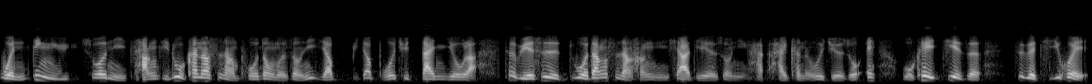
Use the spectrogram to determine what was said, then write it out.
稳定于说，你长期如果看到市场波动的时候，你比较比较不会去担忧啦。特别是如果当市场行情下跌的时候，你还还可能会觉得说，哎，我可以借着这个机会，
